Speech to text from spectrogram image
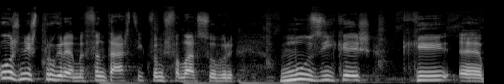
Hoje, neste programa fantástico, vamos falar sobre músicas que ah,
